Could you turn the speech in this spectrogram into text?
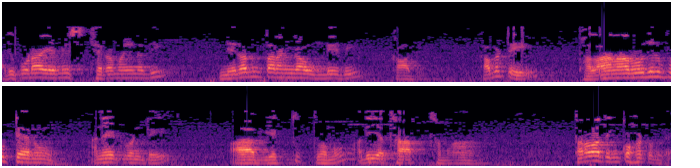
అది కూడా ఏమీ స్థిరమైనది నిరంతరంగా ఉండేది కాదు కాబట్టి ఫలానా రోజున పుట్టాను అనేటువంటి ఆ వ్యక్తిత్వము అది యథార్థమా తర్వాత ఇంకొకటి ఉంది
